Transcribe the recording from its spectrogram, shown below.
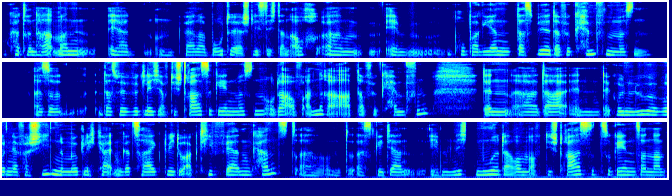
Wo Katrin Hartmann ja, und Werner Bote ja schließlich dann auch ähm, eben propagieren, dass wir dafür kämpfen müssen, also, dass wir wirklich auf die Straße gehen müssen oder auf andere Art dafür kämpfen. Denn äh, da in der grünen Lüge wurden ja verschiedene Möglichkeiten gezeigt, wie du aktiv werden kannst. Äh, und es geht ja eben nicht nur darum, auf die Straße zu gehen, sondern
